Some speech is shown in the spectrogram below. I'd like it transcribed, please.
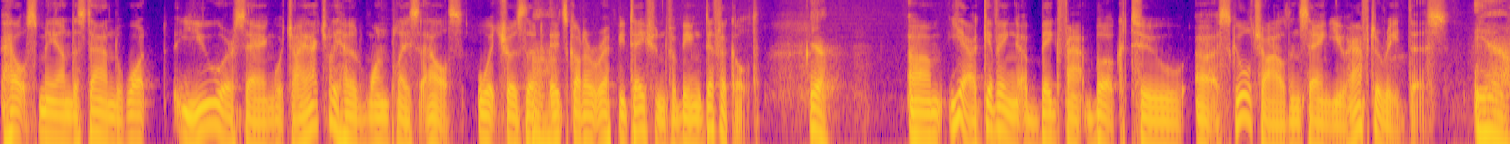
helps me understand what you were saying, which I actually heard one place else, which was that Uh-huh. it's got a reputation for being difficult. Yeah, Um, yeah, giving a big fat book to uh, a school child and saying you have to read this. yeah,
